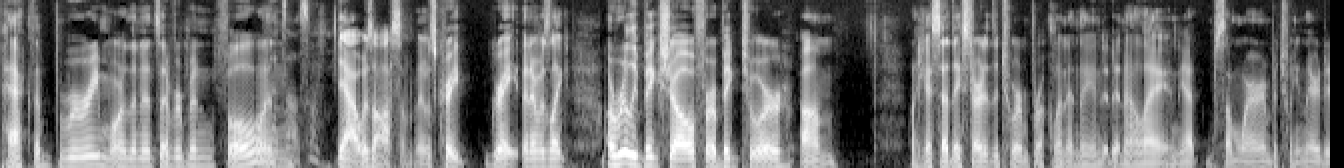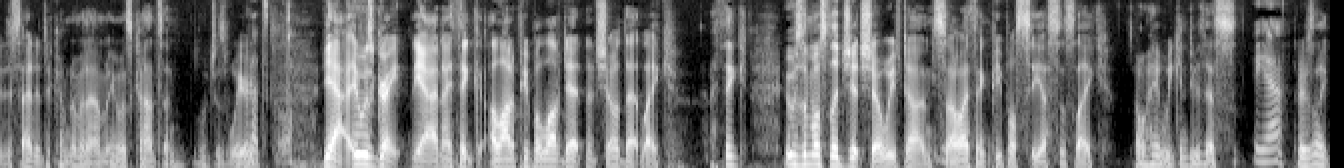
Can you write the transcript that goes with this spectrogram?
packed the brewery more than it's ever been full. And That's awesome. yeah, it was awesome. It was great, great, and it was like a really big show for a big tour. Um, like I said, they started the tour in Brooklyn and they ended in L.A. And yet somewhere in between there, they decided to come to Menomonie, Wisconsin, which is weird That's cool. yeah, it was great. Yeah, and I think a lot of people loved it, and it showed that like I think it was the most legit show we've done. So I think people see us as like, oh hey, we can do this. Yeah. There's like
